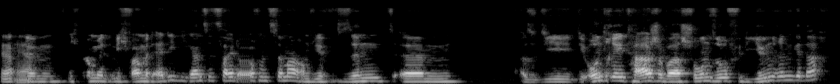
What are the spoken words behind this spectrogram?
Ja. Ähm, ich, war mit, ich war mit Eddie die ganze Zeit auf dem Zimmer und wir sind, ähm, also die, die untere Etage war schon so für die Jüngeren gedacht.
